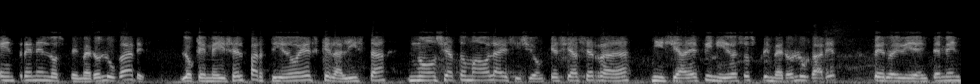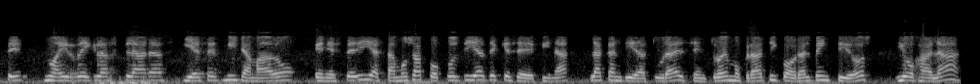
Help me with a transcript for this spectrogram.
entren en los primeros lugares. Lo que me dice el partido es que la lista no se ha tomado la decisión que sea cerrada ni se ha definido esos primeros lugares, pero evidentemente no hay reglas claras y ese es mi llamado en este día. Estamos a pocos días de que se defina la candidatura del Centro Democrático, ahora el 22, y ojalá,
